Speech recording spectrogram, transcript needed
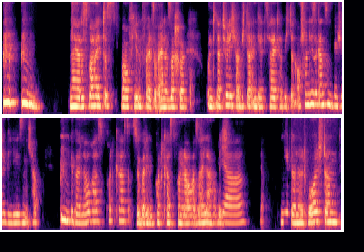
naja, das war halt, das war auf jeden Fall so eine Sache. Und natürlich habe ich da in der Zeit, habe ich dann auch schon diese ganzen Bücher gelesen. Ich habe über Lauras Podcast, also über den Podcast von Laura Seiler, habe ich ja, ja. Donald Walsh dann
